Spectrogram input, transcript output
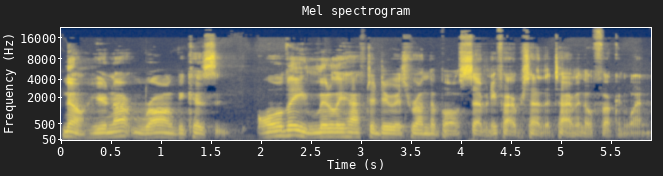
No, you're not wrong because all they literally have to do is run the ball 75% of the time and they'll fucking win.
